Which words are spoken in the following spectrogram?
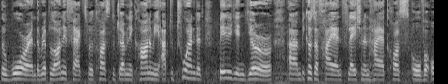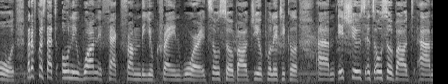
the war and the ripple-on effects will cost the German economy up to 200 billion euro um, because of higher inflation and higher costs overall. But of course, that's only one effect from the Ukraine war. It's also about geopolitical political um, issues. It's also about um,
